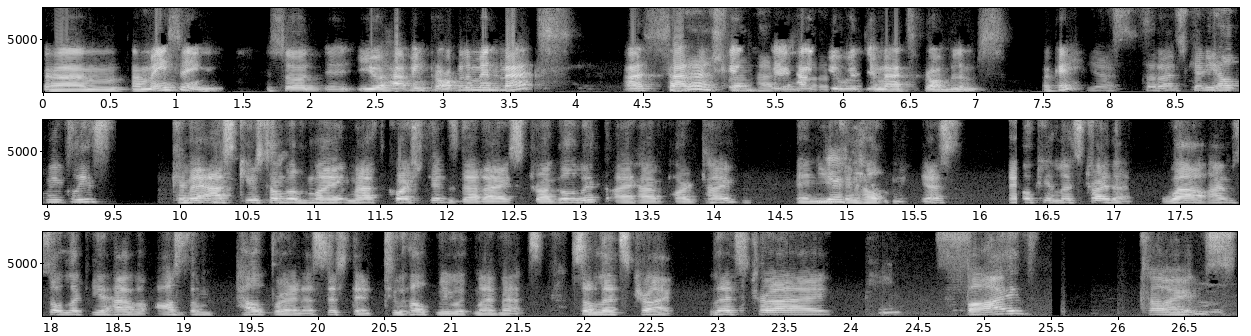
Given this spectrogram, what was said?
um, amazing. So uh, you're having problem in maths? Uh, Saransh can help you with your maths problems. Okay? Yes. Saransh, can you help me, please? Can I ask you some of my math questions that I struggle with? I have hard time, and you yes. can help me. Yes? Okay, let's try that. Wow, I'm so lucky to have an awesome helper and assistant to help me with my maths. So let's try. Let's try 5 times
